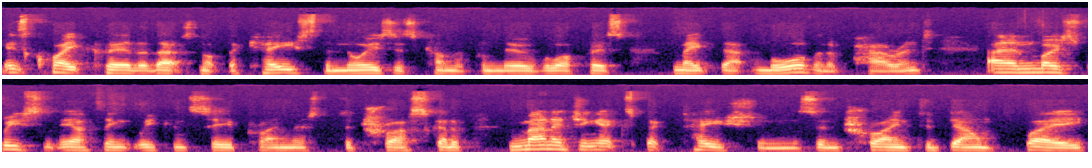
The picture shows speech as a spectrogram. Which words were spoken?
it's quite clear that that's not the case. The noises coming from the Oval Office make that more than apparent. And most recently, I think we can see Prime Minister Truss kind of managing expectations and trying to downplay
